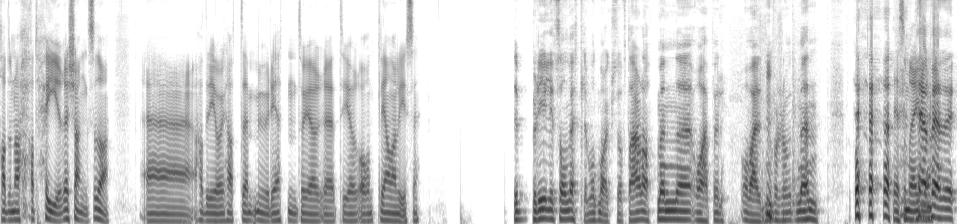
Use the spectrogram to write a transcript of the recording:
hadde nå hatt høyere sjanse, da. eh, hadde de òg hatt eh, muligheten til å, gjøre, til å gjøre ordentlig analyse. Det blir litt sånn vetle mot Microsoft her, da. Men, eh, og Apple. Og verden, for så vidt. Men Det er som regel jeg mener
